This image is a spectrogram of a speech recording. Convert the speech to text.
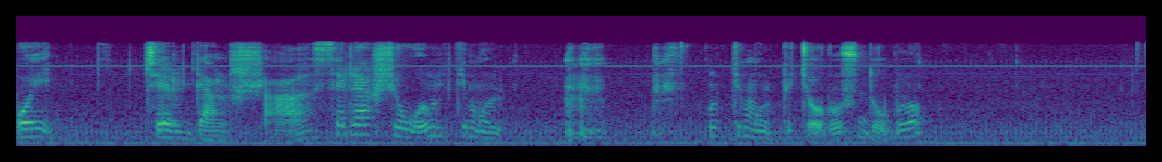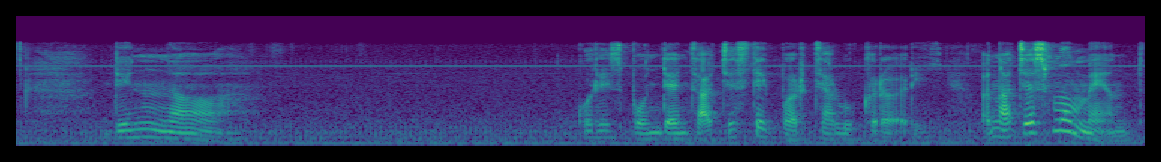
apoi cel de-al șaselea și ultimul ultimul picioruș dublu din uh, corespondența acestei părți a lucrării. În acest moment,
